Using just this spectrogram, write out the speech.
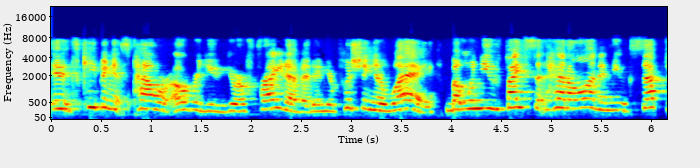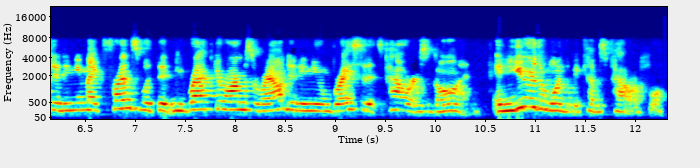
it's keeping its power over you. You're afraid of it and you're pushing it away. But when you face it head on and you accept it and you make friends with it and you wrap your arms around it and you embrace it, its power is gone. And you're the one that becomes powerful.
